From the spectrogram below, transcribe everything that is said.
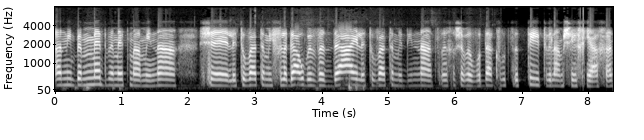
אני באמת באמת מאמינה שלטובת המפלגה ובוודאי לטובת המדינה צריך עכשיו עבודה קבוצתית ולהמשיך יחד.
